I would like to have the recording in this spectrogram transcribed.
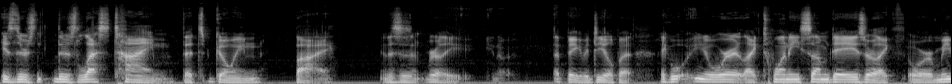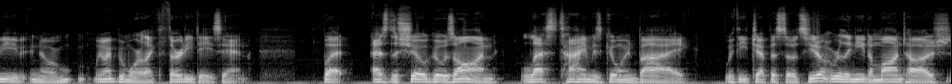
is there's there's less time that's going by. And this isn't really that big of a deal, but like you know we're at like twenty some days, or like or maybe you know we might be more like thirty days in. But as the show goes on, less time is going by with each episode, so you don't really need a montage.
